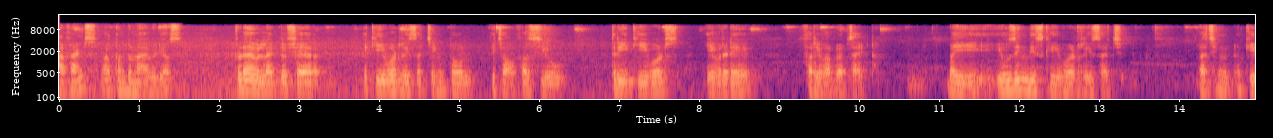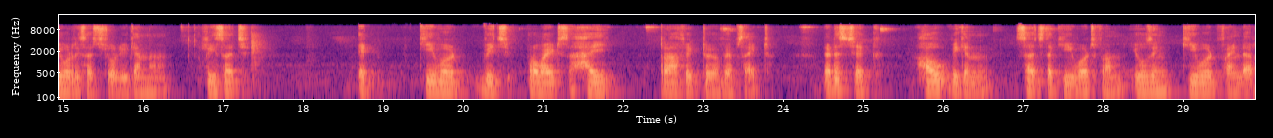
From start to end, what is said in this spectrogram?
Hi friends, welcome to Naya Videos. Today I would like to share a keyword researching tool which offers you three keywords every day for your website. By using this keyword research, researching keyword research tool, you can uh, research a keyword which provides high traffic to your website. Let us check how we can search the keywords from using keyword finder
